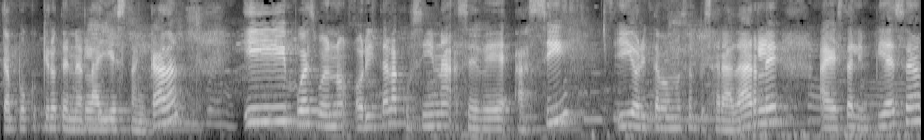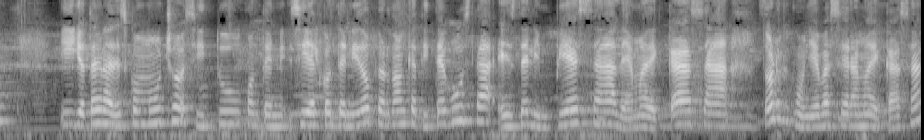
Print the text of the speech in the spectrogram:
tampoco quiero tenerla ahí estancada y pues bueno ahorita la cocina se ve así y ahorita vamos a empezar a darle a esta limpieza y yo te agradezco mucho si tu si el contenido, perdón, que a ti te gusta es de limpieza, de ama de casa, todo lo que conlleva ser ama de casa,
